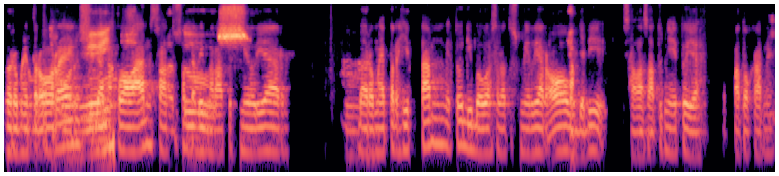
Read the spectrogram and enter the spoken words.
Barometer Barometer orange, orange, dana kelolaan 100 sampai 100. 500 miliar. Barometer hitam itu di bawah 100 miliar. Oh, Yap. jadi salah satunya itu ya patokannya.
